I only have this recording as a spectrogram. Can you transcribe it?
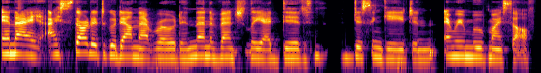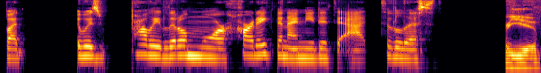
And I, I started to go down that road. And then eventually I did disengage and, and remove myself. But it was probably a little more heartache than I needed to add to the list. For you,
